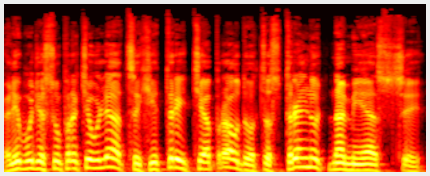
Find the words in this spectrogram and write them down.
Калі будзе супраціўляцца хітрыць ці апраўдвацца стрэльнуць на месцы.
